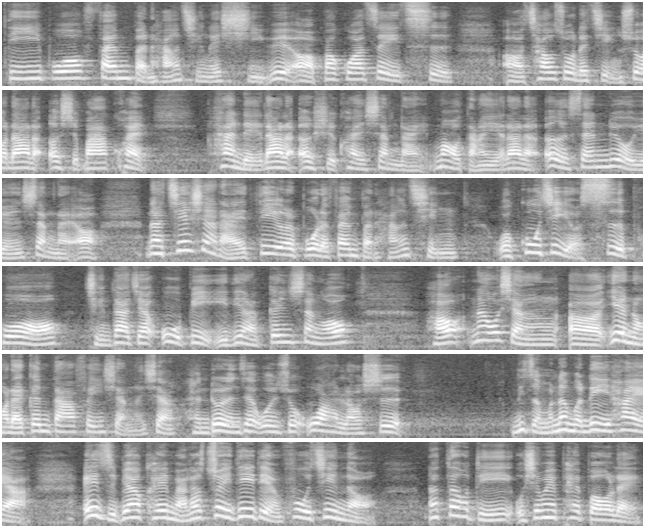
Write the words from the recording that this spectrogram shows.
第一波翻本行情的喜悦哦，包括这一次哦操作的锦硕拉了二十八块，汉磊拉了二十块上来，茂达也拉了二三六元上来哦。那接下来第二波的翻本行情，我估计有四波哦，请大家务必一定要跟上哦。好，那我想呃，燕龙来跟大家分享一下。很多人在问说，哇，老师你怎么那么厉害呀？A 指标可以买到最低点附近哦。那到底我下面配波嘞？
